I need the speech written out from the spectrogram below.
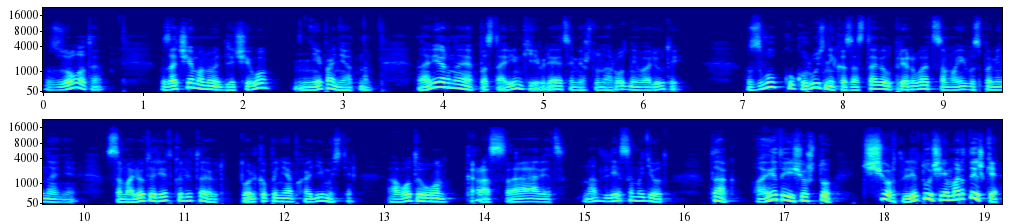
золото. Зачем оно и для чего? Непонятно. Наверное, по старинке является международной валютой. Звук кукурузника заставил прерваться мои воспоминания. Самолеты редко летают, только по необходимости. А вот и он, красавец, над лесом идет. Так, а это еще что? Черт, летучие мартышки!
